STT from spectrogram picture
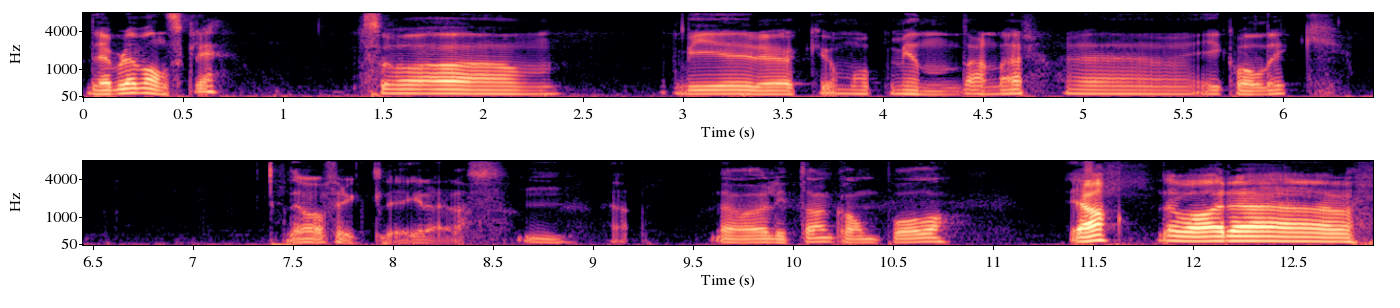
det ble vanskelig. Så uh, vi røk jo mot Mynderen der uh, i kvalik. Det var fryktelige greier, altså. Mm. Ja. Det var litt av en kamp òg, da. Ja, det var uh,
